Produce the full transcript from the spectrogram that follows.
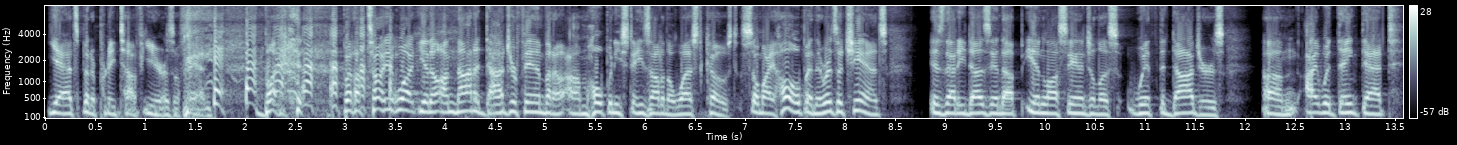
Yeah, it's been a pretty tough year as a fan. but but I'll tell you what. You know, I'm not a Dodger fan, but I, am hoping he stays out of the West Coast. So my hope, and there is a chance, is that he does end up in Los Angeles with the Dodgers. Um, I would think that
